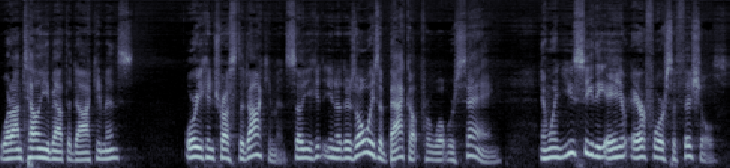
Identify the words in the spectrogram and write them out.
what i'm telling you about the documents or you can trust the documents. So you could you know there's always a backup for what we're saying. And when you see the air force officials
